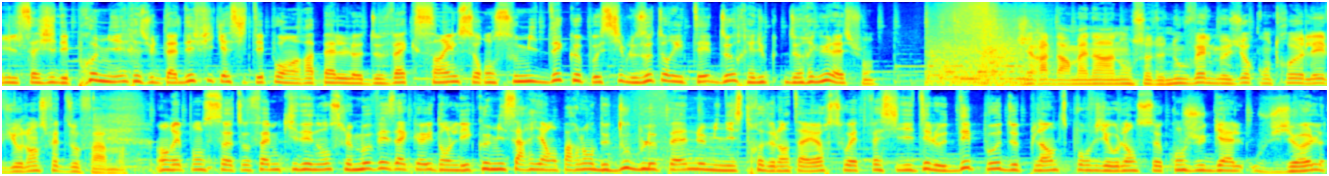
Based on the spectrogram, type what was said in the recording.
Il s'agit des premiers résultats d'efficacité pour un rappel de vaccin. Ils seront soumis dès que possible aux autorités de, de régulation. Gérald Darmanin annonce de nouvelles mesures contre les violences faites aux femmes. En réponse aux femmes qui dénoncent le mauvais accueil dans les commissariats en parlant de double peine, le ministre de l'Intérieur souhaite faciliter le dépôt de plaintes pour violences conjugales ou viol.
